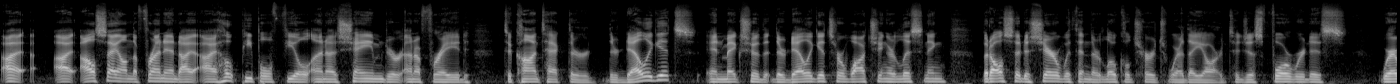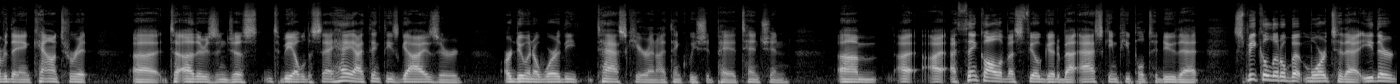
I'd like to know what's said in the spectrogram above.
I, I, will say on the front end, I, I hope people feel unashamed or unafraid to contact their, their delegates and make sure that their delegates are watching or listening, but also to share within their local church where they are, to just forward this wherever they encounter it uh, to others and just to be able to say, hey, I think these guys are, are doing a worthy task here and I think we should pay attention. Um, I, I, think all of us feel good about asking people to do that. Speak a little bit more to that. Either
